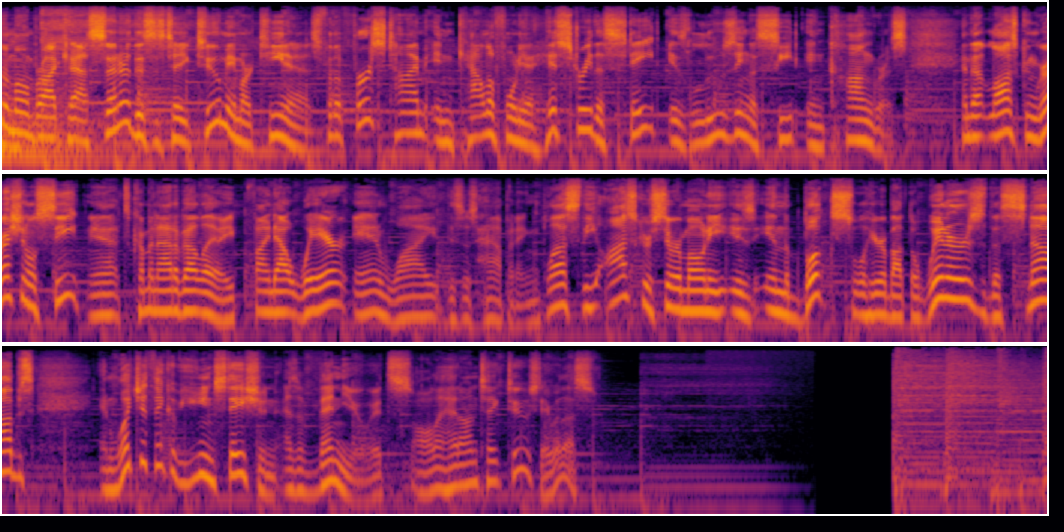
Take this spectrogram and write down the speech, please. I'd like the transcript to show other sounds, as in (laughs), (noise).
From the Mohn Broadcast Center, this is Take Two. May Martinez. For the first time in California history, the state is losing a seat in Congress. And that lost congressional seat, yeah, it's coming out of LA. Find out where and why this is happening. Plus, the Oscar ceremony is in the books. We'll hear about the winners, the snubs, and what you think of Union Station as a venue. It's all ahead on Take Two. Stay with us.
